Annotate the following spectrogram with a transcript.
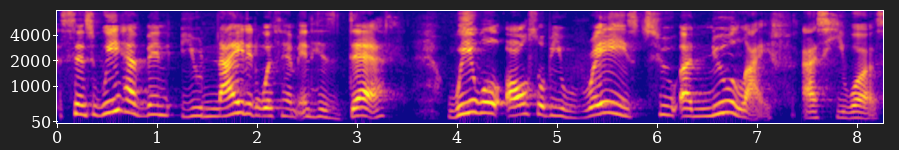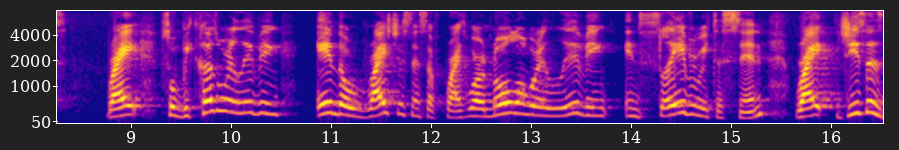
Since we have been united with him in his death, we will also be raised to a new life as he was. Right? So, because we're living in the righteousness of Christ. We're no longer living in slavery to sin, right? Jesus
